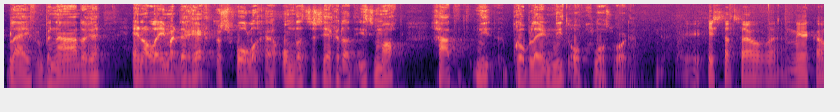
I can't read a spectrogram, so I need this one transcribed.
blijven benaderen... en alleen maar de rechters volgen omdat ze zeggen dat iets mag... gaat het, niet, het probleem niet opgelost worden. Is dat zo, uh, Mirko?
